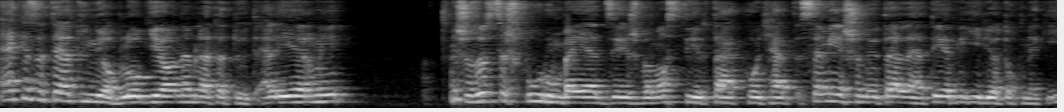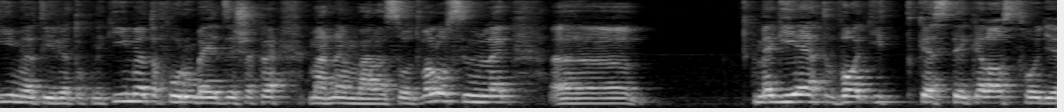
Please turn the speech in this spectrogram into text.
Elkezdett eltűnni a blogja, nem lehetett őt elérni, és az összes fórum bejegyzésben azt írták, hogy hát személyesen őt el lehet érni, írjatok neki e-mailt, írjatok neki e-mailt a fórum bejegyzésekre, már nem válaszolt valószínűleg megijedt, vagy itt kezdték el azt, hogy,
